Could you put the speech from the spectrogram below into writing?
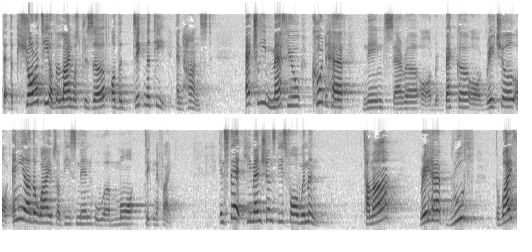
that the purity of the line was preserved or the dignity enhanced. Actually, Matthew could have named Sarah or Rebecca or Rachel or any other wives of these men who were more dignified. Instead, he mentions these four women Tamar, Rahab, Ruth, the wife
